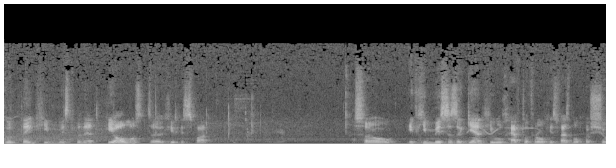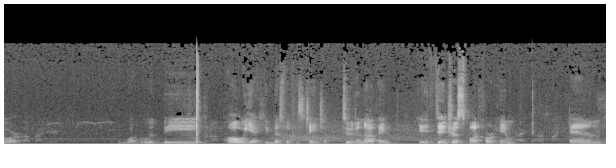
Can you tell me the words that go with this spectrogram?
Good thing he missed with it. He almost uh, hit his spot. So if he misses again, he will have to throw his fastball for sure. What will it be? Oh yeah, he missed with his changeup. Two to nothing. It's dangerous spot for him. And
